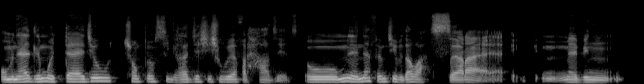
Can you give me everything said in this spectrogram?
ومن هذا المده هذه وال Champions League غاديه شي شوية في الحضيض ومن هنا فهمتي بدا واحد الصراع ما بين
